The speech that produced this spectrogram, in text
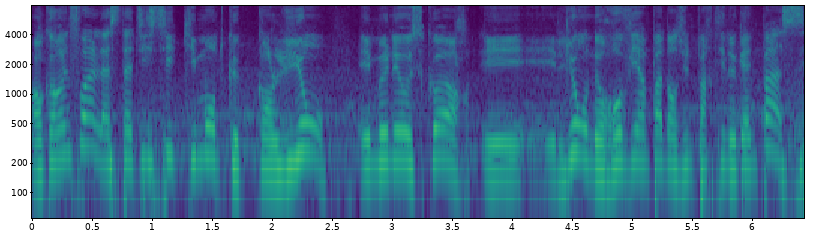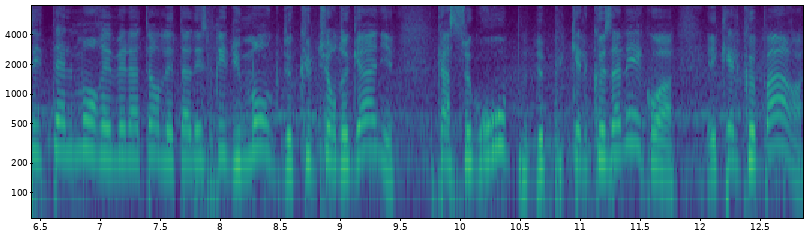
encore une fois, la statistique qui montre que quand Lyon est mené au score et, et Lyon ne revient pas dans une partie, ne gagne pas, c'est tellement révélateur de l'état d'esprit, du manque de culture de gagne qu'a ce groupe depuis quelques années. quoi. Et quelque part,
